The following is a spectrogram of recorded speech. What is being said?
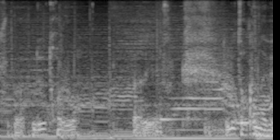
je sais pas, 2-3 jours. le temps qu'on avait.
